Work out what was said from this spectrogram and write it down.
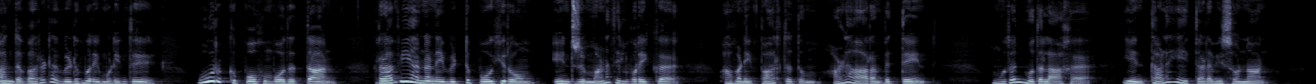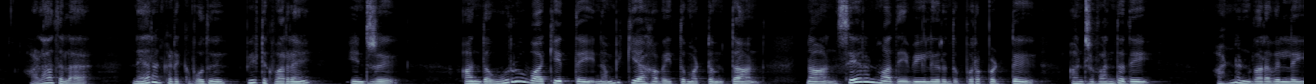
அந்த வருட விடுமுறை முடிந்து ஊருக்கு போகும்போது தான் ரவி அண்ணனை விட்டு போகிறோம் என்று மனதில் உரைக்க அவனை பார்த்ததும் அழ ஆரம்பித்தேன். முதன் முதலாக என் தலையை தடவி சொன்னான் அழாதல நேரம் கிடைக்கும்போது வீட்டுக்கு வரேன் என்று. அந்த ஒரு வாக்கியத்தை நம்பிக்கையாக வைத்து மட்டும்தான் நான் சேரன்மாதேவியிலிருந்து புறப்பட்டு அன்று வந்ததே. அண்ணன் வரவில்லை.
